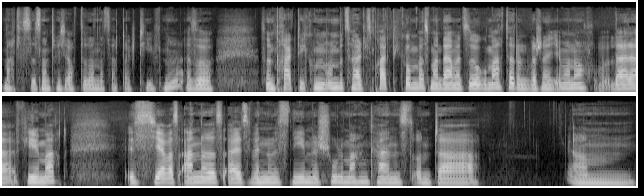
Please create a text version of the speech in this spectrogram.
macht es das natürlich auch besonders attraktiv. Ne? Also so ein Praktikum, ein unbezahltes Praktikum, was man damals so gemacht hat und wahrscheinlich immer noch leider viel macht, ist ja was anderes, als wenn du es neben der Schule machen kannst und da ähm,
